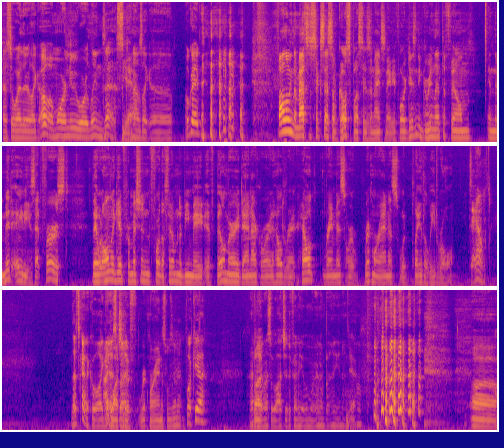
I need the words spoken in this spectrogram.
As to why they're like, oh, more New Orleans esque. And Yeah. I was like, uh, okay. Following the massive success of Ghostbusters in 1984, Disney greenlit the film in the mid 80s. At first, they would only give permission for the film to be made if Bill Murray, Dan Aykroyd, Harold, Ra- Harold Ramis, or Rick Moranis would play the lead role. Damn. That's kind of cool, I guess. I'd watch but it if Rick Moranis was in it. Fuck yeah. I don't But- honestly watch it if any of them were in it, but you know. Yeah. Uh,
